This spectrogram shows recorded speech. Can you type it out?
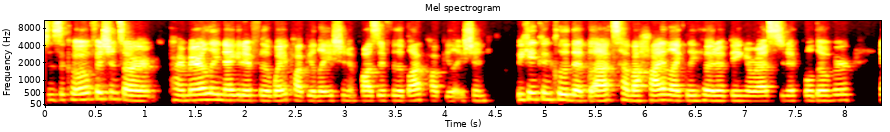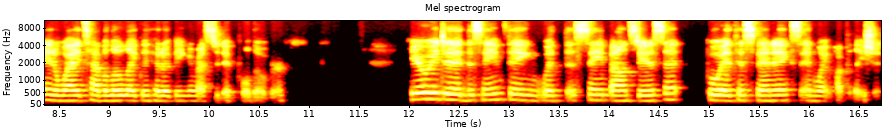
Since the coefficients are primarily negative for the white population and positive for the black population, we can conclude that blacks have a high likelihood of being arrested if pulled over, and whites have a low likelihood of being arrested if pulled over. Here we did the same thing with the same balanced data set, but with Hispanics and white population.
